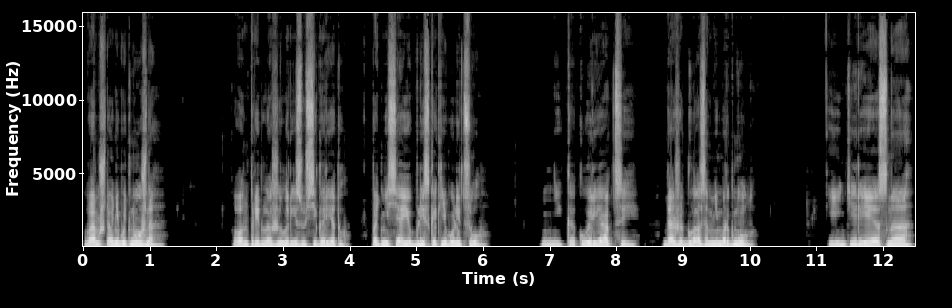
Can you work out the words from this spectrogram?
Вам что-нибудь нужно?» Он предложил Ризу сигарету, поднеся ее близко к его лицу. Никакой реакции, даже глазом не моргнул. «Интересно»,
